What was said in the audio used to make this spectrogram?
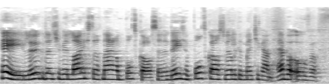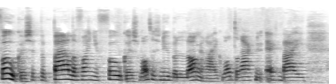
Hey, leuk dat je weer luistert naar een podcast. En in deze podcast wil ik het met je gaan hebben over focus. Het bepalen van je focus. Wat is nu belangrijk? Wat draagt nu echt bij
